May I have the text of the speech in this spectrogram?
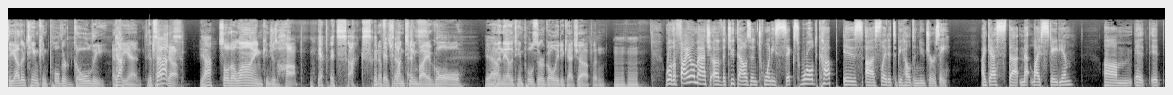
the other team can pull their goalie at yeah. the end to it catch sucks. up. Yeah, So the line can just hop. yeah, it sucks. You know, if it's It one team by a goal, Yeah. and then the other team pulls their goalie to catch up, and Well, the final match of the 2026 World Cup is uh, slated to be held in New Jersey. I guess that MetLife Stadium. Um, it it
